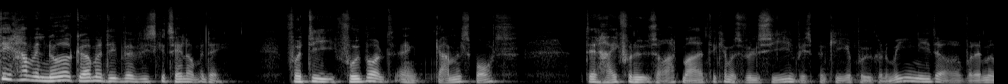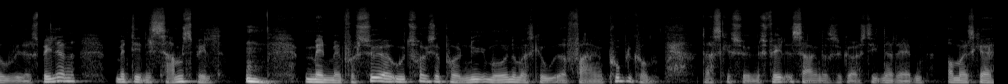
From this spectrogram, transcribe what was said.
det har vel noget at gøre med det, hvad vi skal tale om i dag. Fordi fodbold er en gammel sport. Den har ikke fornyet sig ret meget. Det kan man selvfølgelig sige, hvis man kigger på økonomien i det, og hvordan man udvikler spillerne. Men det er det samme spil. Mm. Men man forsøger at udtrykke sig på en ny måde, når man skal ud og fange publikum. Der skal synges fællessang, der skal gøres dit og datten, og man skal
